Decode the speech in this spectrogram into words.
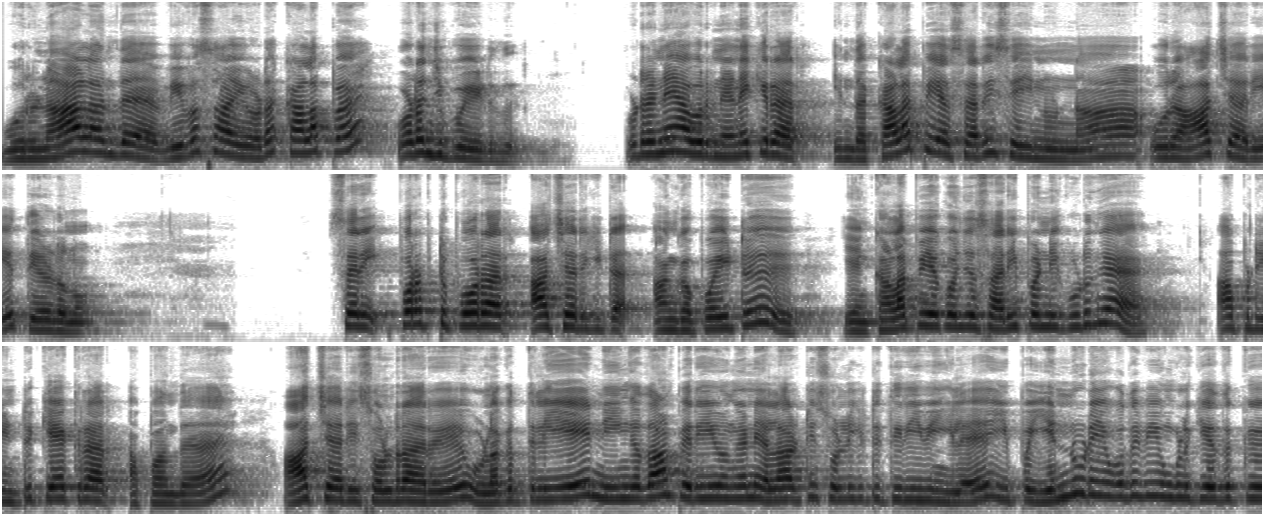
ஒரு நாள் அந்த விவசாயியோட கலப்பை உடஞ்சி போயிடுது. உடனே அவர் நினைக்கிறார் இந்த கலப்பையை சரி செய்யணுன்னா ஒரு ஆச்சாரியை தேடணும். சரி புறப்பட்டு போகிறார் ஆச்சாரிக்கிட்ட அங்கே போயிட்டு என் கலப்பையை கொஞ்சம் சரி பண்ணி கொடுங்க அப்படின்ட்டு கேட்குறார் அப்போ அந்த ஆச்சாரி சொல்கிறாரு உலகத்திலேயே நீங்கள் தான் பெரியவங்கன்னு எல்லார்ட்டையும் சொல்லிக்கிட்டு திரிவீங்களே இப்போ என்னுடைய உதவி உங்களுக்கு எதுக்கு?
